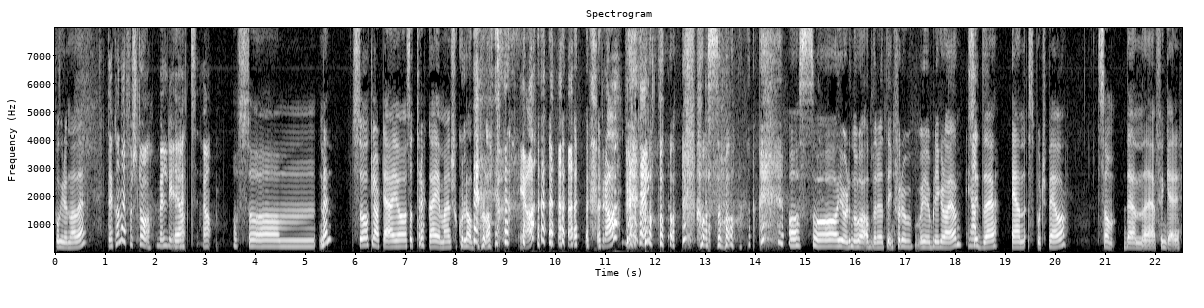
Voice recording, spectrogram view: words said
på grunn av det. Det kan jeg forstå. Veldig Ja. lett. Ja. Og så mm, Men så klarte jeg jo Så trøkka jeg i meg en sjokoladeplate. ja. bra. Bra tenkt. og så Og så gjorde du noen andre ting for å bli glad igjen. Ja. Sydde en sports-BH som den eh, fungerer.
